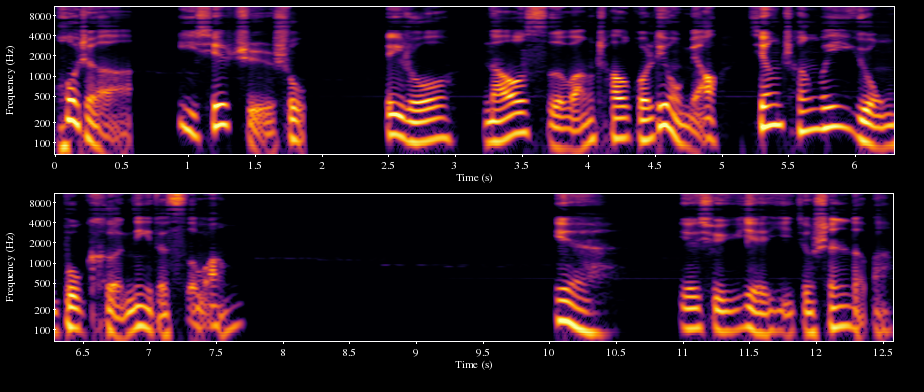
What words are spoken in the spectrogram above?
或者一些指数，例如脑死亡超过六秒将成为永不可逆的死亡。夜，也许夜已经深了吧？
